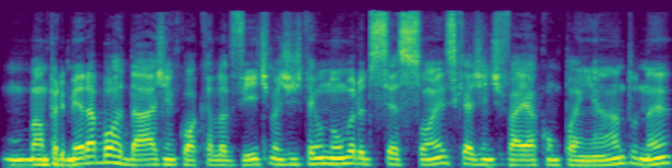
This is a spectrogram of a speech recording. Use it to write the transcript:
uma primeira abordagem com aquela vítima. A gente tem um número de sessões que a gente vai acompanhando, né?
